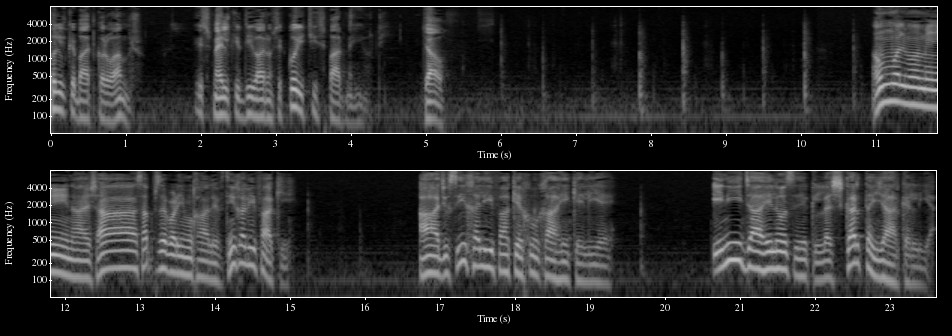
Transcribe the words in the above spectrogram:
खुल के बात करो अमर इस महल की दीवारों से कोई चीज़ पार नहीं होती। जाओ। उम्मुल मोमिनीन आयशा, सबसे बड़ी मुखालिफ थी खलीफा की। आज उसी खलीफा के खूखाही के लिए इन्हीं जाहिलों से एक लश्कर तैयार कर लिया।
